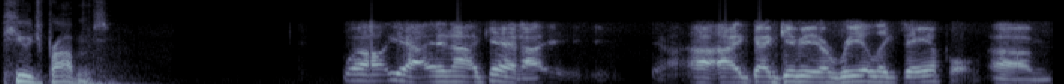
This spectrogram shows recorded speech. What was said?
huge problems. Well, yeah, and again, I, I, I give you a real example. Um,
